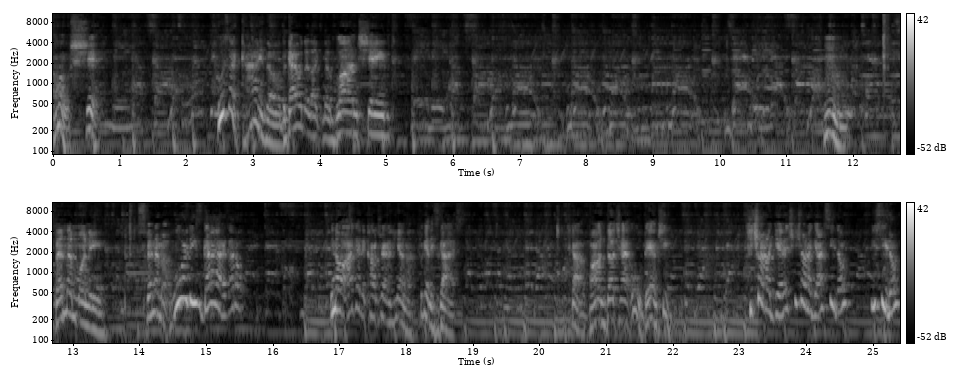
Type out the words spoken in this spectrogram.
Oh shit. Who's that guy though? The guy with the like the blonde shaved. Hmm. Spend that money. Spend that money. Who are these guys? I don't. You know, I got a contract on Hyuna. Forget these guys. She got a Von Dutch hat. Ooh, damn, she. She trying to get it. She trying to get. It. I see them. You see them.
